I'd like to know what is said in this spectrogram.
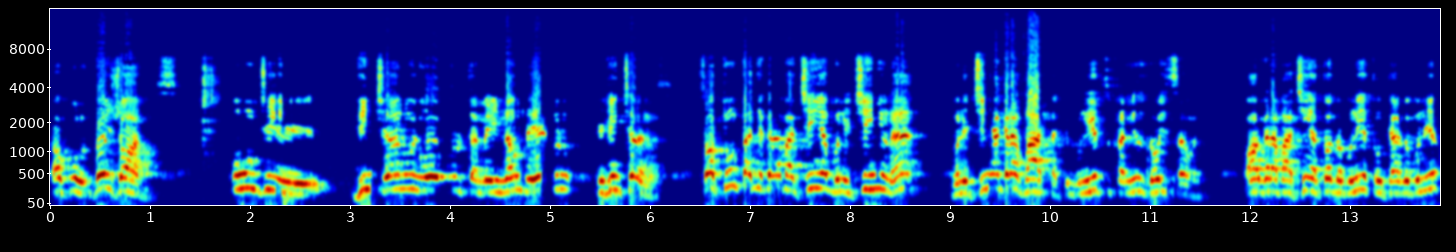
calculo, dois jovens, um de 20 anos e o outro também não negro, de 20 anos. Só que um está de gravatinha, bonitinho, né? Bonitinha gravata, que bonito para mim os dois são. Ó, a gravatinha toda bonita, um terno bonito,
